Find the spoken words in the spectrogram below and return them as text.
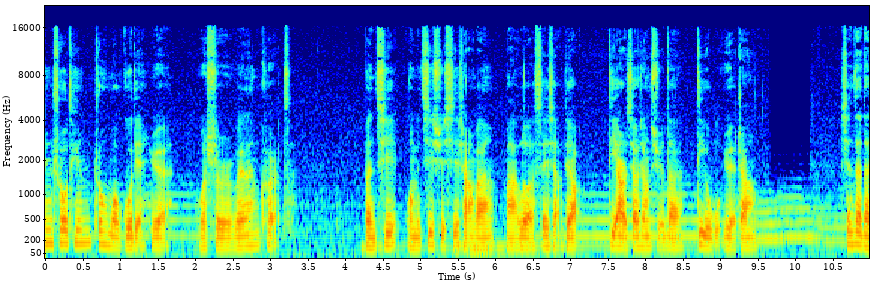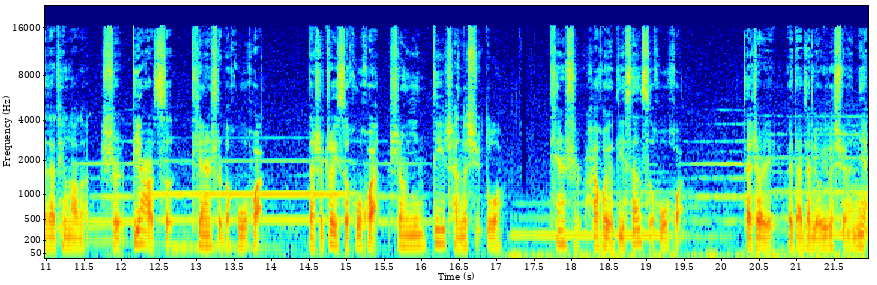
迎收听周末古典乐，我是威廉·库尔特。本期我们继续欣赏完马勒 C 小调第二交响曲的第五乐章。现在大家听到的是第二次天使的呼唤，但是这一次呼唤声音低沉了许多。天使还会有第三次呼唤，在这里为大家留一个悬念。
